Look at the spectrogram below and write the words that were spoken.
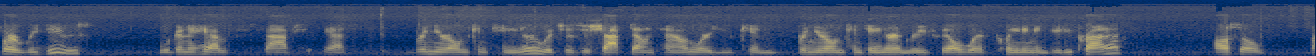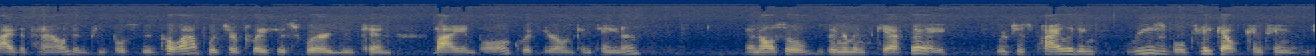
For reduce, we're going to have stops at Bring Your Own Container, which is a shop downtown where you can bring your own container and refill with cleaning and beauty products. Also, Buy the Pound and People's Food Co-op, which are places where you can buy in bulk with your own container and also Zingerman's Cafe, which is piloting reusable takeout containers.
